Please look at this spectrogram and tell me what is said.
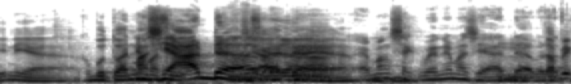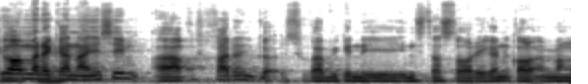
ini ya, kebutuhannya Masih, masih, ada. Masih ada ya. Emang segmennya masih ada. Hmm, berarti. tapi kalau mereka nanya sih uh, aku kadang juga suka bikin di Insta Story kan kalau emang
